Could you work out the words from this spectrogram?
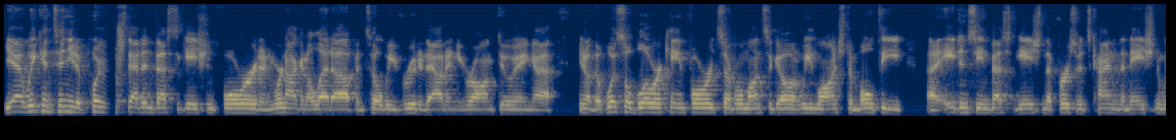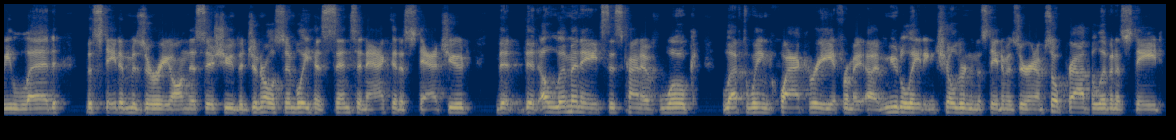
Yeah, we continue to push that investigation forward, and we're not going to let up until we've rooted out any wrongdoing. Uh, you know, the whistleblower came forward several months ago, and we launched a multi-agency uh, agency investigation, the first of its kind in the nation. We led the state of Missouri on this issue. The General Assembly has since enacted a statute that that eliminates this kind of woke left-wing quackery from uh, mutilating children in the state of Missouri. And I'm so proud to live in a state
